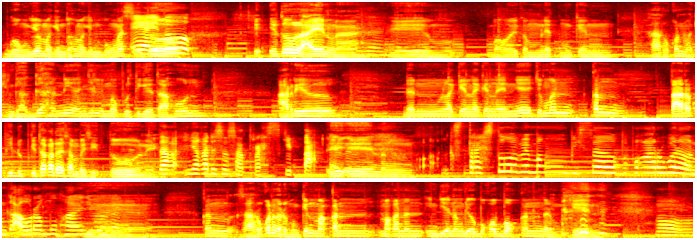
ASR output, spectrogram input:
gongjo makin tua makin bungas ya itu itu itu lain lah eh, bahwa kamu melihat mungkin Sarukan makin gagah nih anjir 53 tahun Ariel dan laki-laki lainnya cuman kan taraf hidup kita kada sampai situ nih. Kita nya kada stres kita eh, eh nang stres tuh memang bisa berpengaruh banget ke aura muha juga kan. Iya. kan Sarukan kada mungkin makan makanan India nang diobok-obok kan kada mungkin. Oh.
